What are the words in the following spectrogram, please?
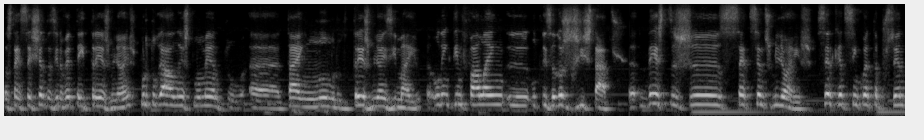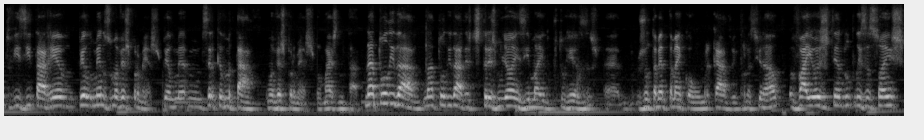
Eles têm 693 milhões. Portugal, neste momento, uh, tem um número de 3 milhões e meio. O LinkedIn fala em uh, utilizadores registados. Uh, destes 700 milhões, cerca de 50% visita a rede pelo menos uma vez por mês. Pelo cerca de metade, uma vez por mês, ou mais de metade. Na atualidade, na atualidade, estes 3 milhões e meio de portugueses, eh, juntamente também com o mercado internacional, vai hoje tendo utilizações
